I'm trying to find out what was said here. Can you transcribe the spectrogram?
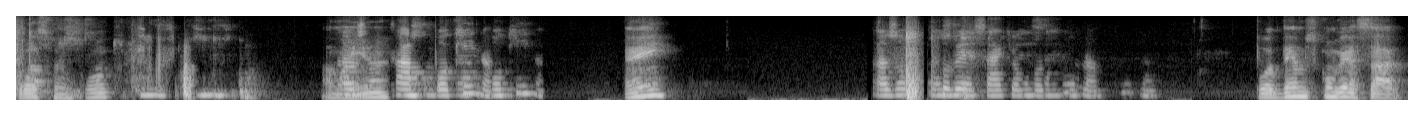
Próximo encontro. Amanhã. Um pouquinho, não? Hein? Nós vamos conversar aqui um pouquinho, não? Podemos conversar.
